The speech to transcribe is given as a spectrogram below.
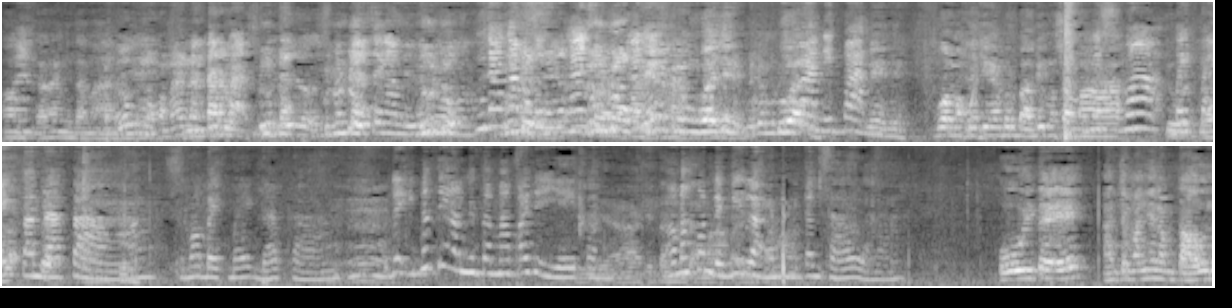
Oh, sekarang minta maaf. Lu mau ke mana? Saya ngambil Duduk. Duduk. duduk Duduk. duduk aja. Ini minum gua aja nih, minum dua. Ipan, Ipan. Nih, nih, gua sama kucing yang berbagi sama Ini semua Tuh, baik-baik kan coba. datang. Semua baik-baik datang. Hmm. Udah, ibu tinggal minta maaf aja ya Ipan. Iya, kita Mama kan udah bilang Ipan salah. UU ITE ancamannya 6 tahun,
